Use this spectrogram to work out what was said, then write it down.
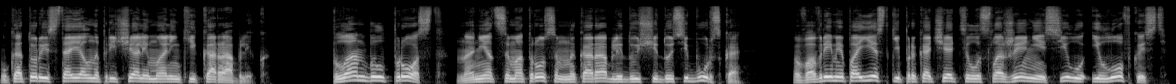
у которой стоял на причале маленький кораблик. План был прост – наняться матросом на корабль, идущий до Сибурска, во время поездки прокачать телосложение, силу и ловкость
